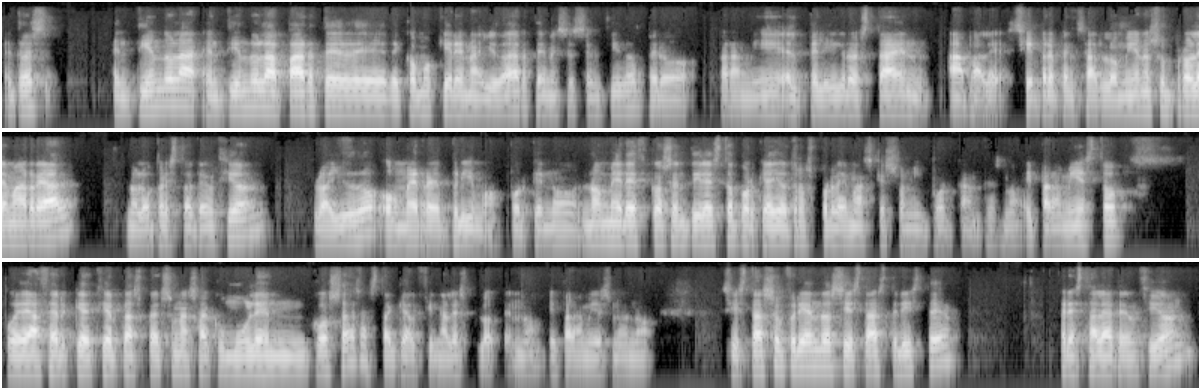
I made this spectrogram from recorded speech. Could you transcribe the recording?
Entonces, entiendo la, entiendo la parte de, cómo quieren ayudarte en ese sentido, pero para mí el peligro está en, ah, vale, siempre pensar, lo mío no es un problema real, no lo presto atención, lo ayudo o me reprimo, porque no, no merezco sentir esto porque hay otros problemas que son importantes. ¿no? Y para mí esto puede hacer que ciertas personas acumulen cosas hasta que al final exploten. ¿no? Y para mí es no, no. Si estás sufriendo, si estás triste, préstale atención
